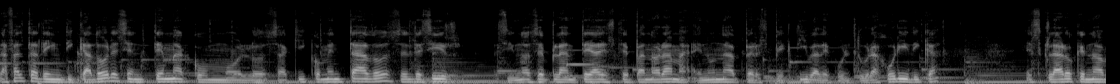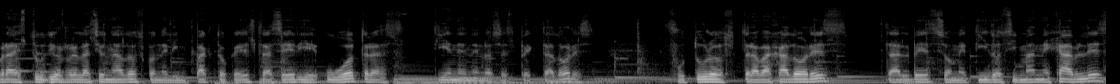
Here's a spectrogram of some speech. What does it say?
La falta de indicadores en temas como los aquí comentados, es decir, si no se plantea este panorama en una perspectiva de cultura jurídica, es claro que no habrá estudios relacionados con el impacto que esta serie u otras tienen en los espectadores. Futuros trabajadores, tal vez sometidos y manejables,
